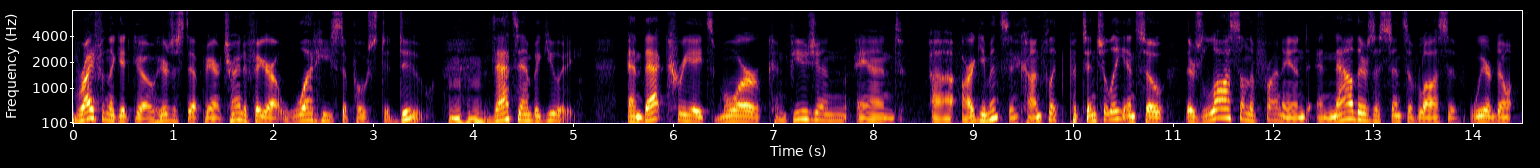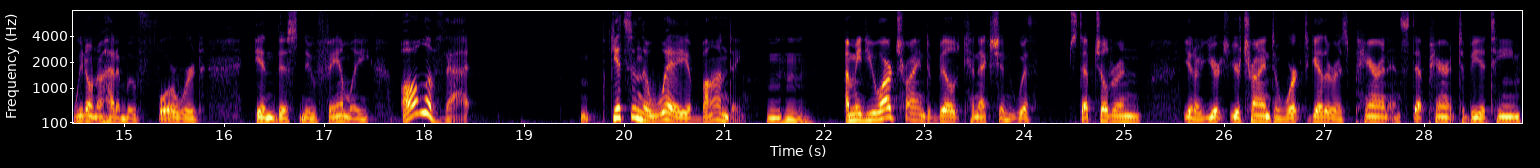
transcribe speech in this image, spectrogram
right from the get go, here's a step parent trying to figure out what he's supposed to do. Mm-hmm. That's ambiguity. And that creates more confusion and uh, arguments and conflict potentially. And so there's loss on the front end, and now there's a sense of loss of we don't we don't know how to move forward in this new family. All of that gets in the way of bonding. Mm-hmm. I mean, you are trying to build connection with stepchildren. You know, you're you're trying to work together as parent and step parent to be a team.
